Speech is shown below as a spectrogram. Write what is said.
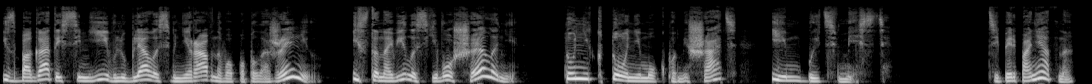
из богатой семьи влюблялась в неравного по положению и становилась его Шеллани, то никто не мог помешать им быть вместе. Теперь понятно,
